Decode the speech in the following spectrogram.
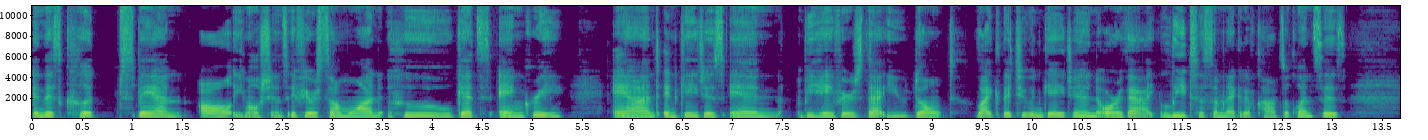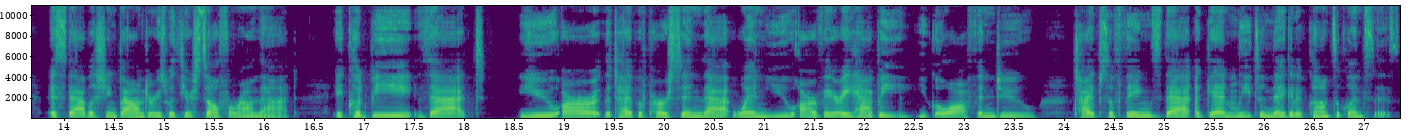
And this could span all emotions. If you're someone who gets angry and engages in behaviors that you don't like that you engage in or that lead to some negative consequences, establishing boundaries with yourself around that. It could be that you are the type of person that when you are very happy, you go off and do types of things that again lead to negative consequences.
